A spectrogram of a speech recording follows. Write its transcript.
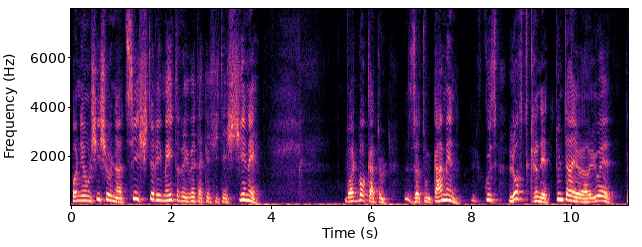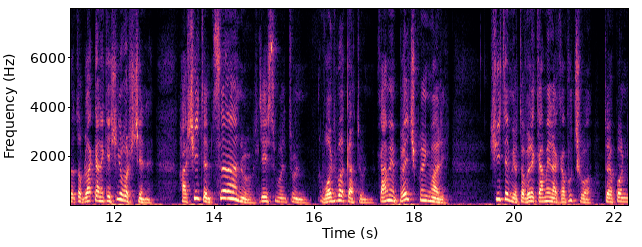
Po nią sziszu na 3-4 metry w takie się te ściany. Od boka tu, za tu kamien, kus luft krnet, tu tajo, jue, to to blaka niekie širošćene. A šitem canu, gdzie smo tu od boka tu, kamen preč springmali. Šitem je to vele kamena kapučilo, to je pon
